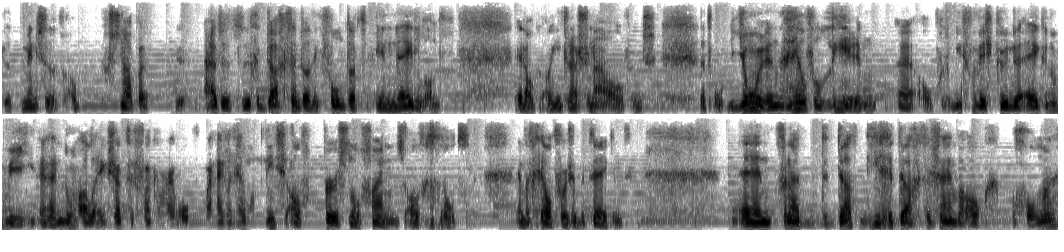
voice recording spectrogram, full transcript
dat, mensen dat ook snappen, uit het, de gedachte dat ik vond dat in Nederland, en ook internationaal overigens, dat jongeren heel veel leren uh, op het gebied van wiskunde, economie, uh, noem alle exacte vakken maar op, maar eigenlijk helemaal niets over personal finance, over geld en wat geld voor ze betekent. En vanuit dat, die gedachte zijn we ook begonnen,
